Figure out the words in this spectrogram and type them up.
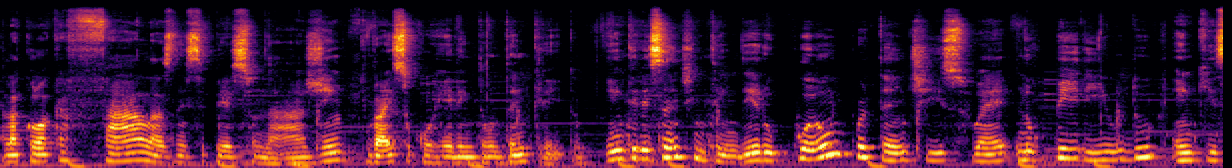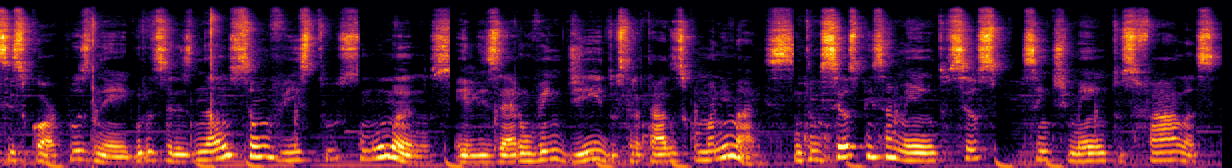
ela coloca falas nesse personagem que vai socorrer então Tancredo. É interessante entender o quão importante isso é no período em que esses corpos negros eles não são vistos como humanos. Eles eram vendidos, tratados como animais. Então seus pensamentos, seus sentimentos, falas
